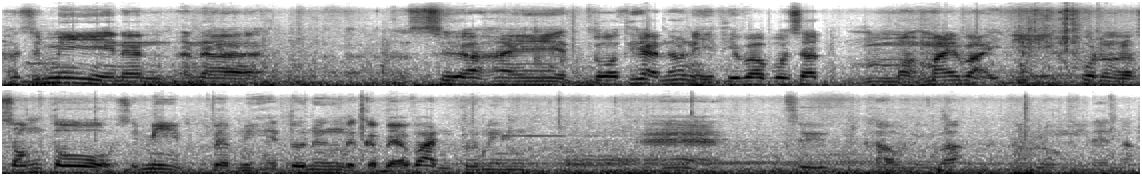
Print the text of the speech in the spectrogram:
ฮัส มีนั่นอันน่ะเสื้อให้ตัวแทนเท่านี้ที่ว่าบริษัทไม้ไหวนี่คนละสองโตวสิมีแบบนี้ให้ตัวหนึงแล้วก็แบบวันตัวหนึงอ่าซื้อเขานี่วะทำลงนี้ได้เนาะ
